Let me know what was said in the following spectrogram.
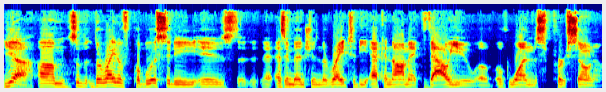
Yeah. Um, so the, the, right of publicity is, as I mentioned, the right to the economic value of, of one's persona.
